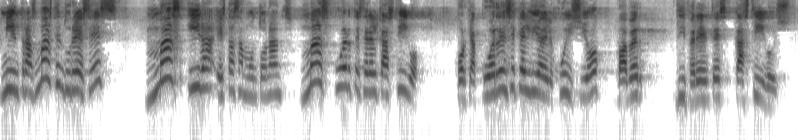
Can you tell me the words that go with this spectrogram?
Mientras más te endureces, más ira estás amontonando, más fuerte será el castigo. Porque acuérdense que el día del juicio va a haber diferentes castigos.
